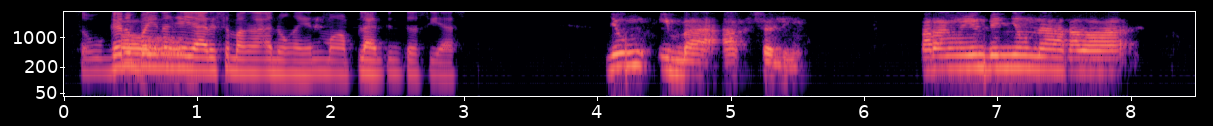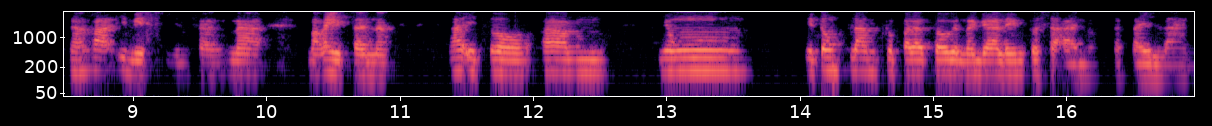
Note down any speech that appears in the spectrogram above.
So, ganun ba yung nangyayari sa mga ano ngayon, mga plant enthusiast? Yung iba, actually, parang yun din yung nakaka, nakakainis minsan na makita na, ah, ito, um, yung itong plant ko pala to, nagaling to sa ano, sa Thailand.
